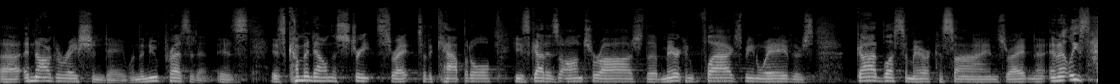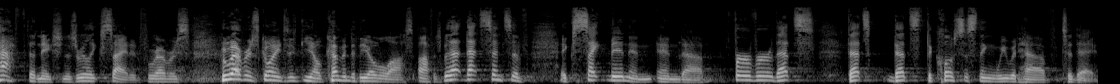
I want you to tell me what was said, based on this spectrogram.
uh, inauguration day when the new president is, is coming down the streets, right, to the Capitol. He's got his entourage, the American flag's being waved, there's God bless America signs, right? And, and, at least half the nation is really excited for whoever's, whoever's going to you know, come into the Oval Office. But that, that sense of excitement and, and uh, fervor, that's, that's, that's the closest thing we would have today.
